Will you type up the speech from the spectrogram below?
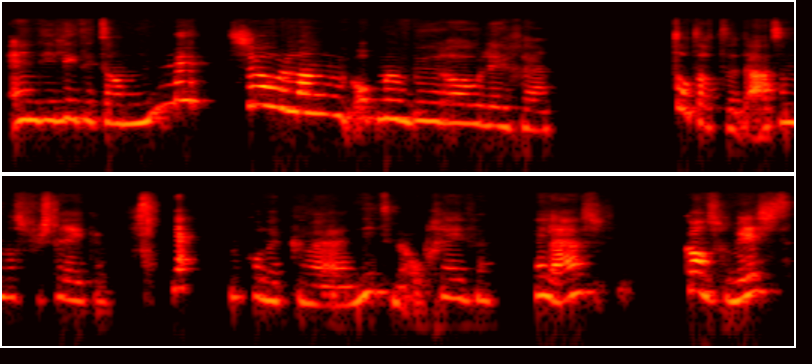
En die liet ik dan net zo lang op mijn bureau liggen, totdat de datum was verstreken. Ja, dan kon ik uh, niet meer opgeven. Helaas, kans gemist.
